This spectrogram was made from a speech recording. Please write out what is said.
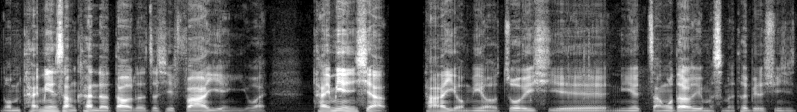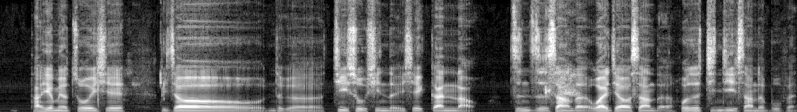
我们台面上看得到的这些发言以外，台面下他有没有做一些？你也掌握到了有没有什么特别的讯息？他有没有做一些比较这个技术性的一些干扰、政治上的、外交上的，或者是经济上的部分？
